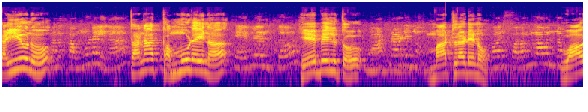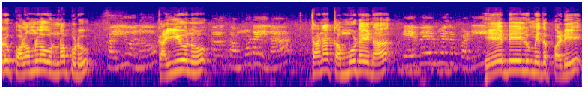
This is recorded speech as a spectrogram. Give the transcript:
కయ్యోను తన తమ్ముడైన హేబేలుతో మాట్లాడెను. వారు పొలంలో ఉన్నప్పుడు కయ్యోను తన తమ్ముడైన హేబేలు మీద పడి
